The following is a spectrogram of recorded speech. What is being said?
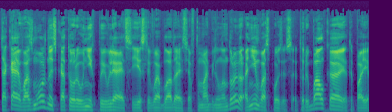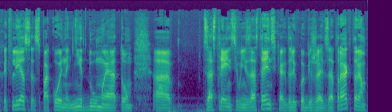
такая возможность, которая у них появляется, если вы обладаете автомобилем Land Rover, они им воспользуются. Это рыбалка, это поехать в лес, это спокойно, не думая о том, застрянете вы не застрянете, как далеко бежать за трактором,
